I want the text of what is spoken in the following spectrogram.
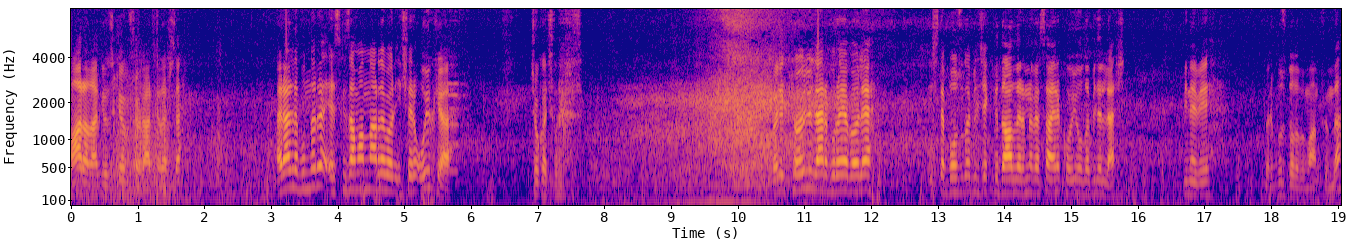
Mağaralar gözüküyormuş şöyle arkadaşlar. Herhalde bunları eski zamanlarda böyle içleri oyuk ya. Çok açılıyoruz. Böyle köylüler buraya böyle işte bozulabilecek gıdalarını vesaire koyuyor olabilirler. Bir nevi böyle buzdolabı mantığında.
